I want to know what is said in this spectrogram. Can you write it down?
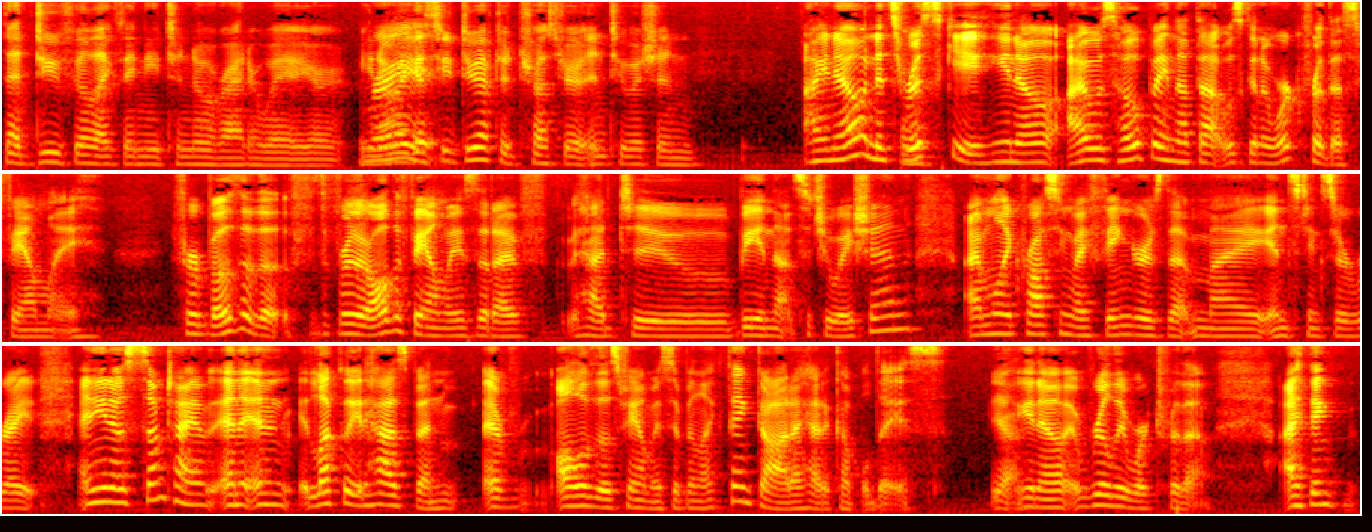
that do feel like they need to know right away, or you right. know, I guess you do have to trust your intuition. I know, and it's risky. You know, I was hoping that that was going to work for this family for both of the for all the families that I've had to be in that situation, I'm only crossing my fingers that my instincts are right. And you know, sometimes and and luckily it has been. Every, all of those families have been like, thank God I had a couple days. Yeah, you know, it really worked for them. I think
